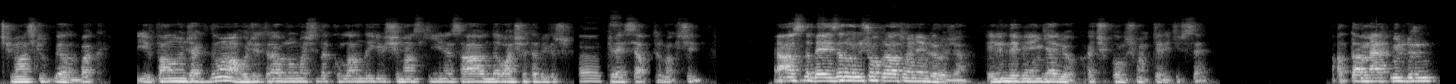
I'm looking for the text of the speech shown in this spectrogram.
Şimanski tutmayalım bak. İrfan oynayacaktı değil mi ama hoca Trabzon maçında kullandığı gibi Şimanski yine sağ önde başlatabilir Evet. pres yaptırmak için. Ya aslında benzer oyunu çok rahat oynayabilir hoca. Elinde bir engel yok açık konuşmak gerekirse. Hatta Mert Müldür'ün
